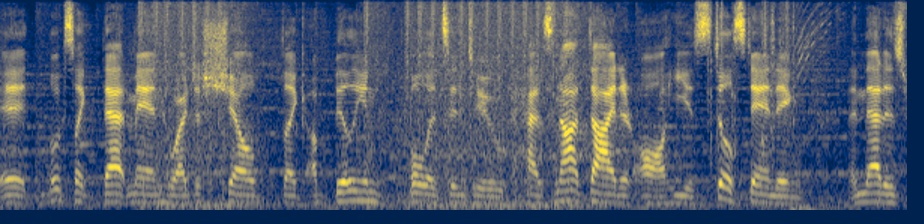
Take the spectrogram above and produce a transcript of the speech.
It looks like that man who I just shelled like a billion bullets into has not died at all. He is still standing, and that is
